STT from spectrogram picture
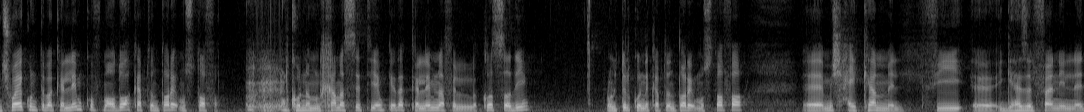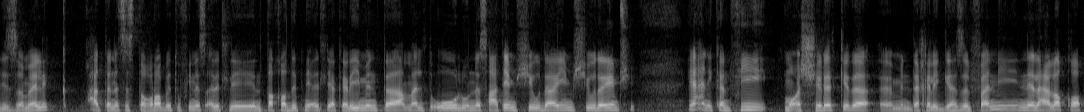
من شوية كنت بكلمكم في موضوع كابتن طارق مصطفى. كنا من خمس ست أيام كده اتكلمنا في القصة دي. قلت لكم إن كابتن طارق مصطفى آه، مش هيكمل في آه، الجهاز الفني لنادي الزمالك. وحتى الناس استغربت وفي ناس قالت لي انتقدتني قالت لي يا كريم أنت عمال تقول والناس هتمشي وده يمشي وده يمشي. يعني كان في مؤشرات كده آه، من داخل الجهاز الفني إن العلاقة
